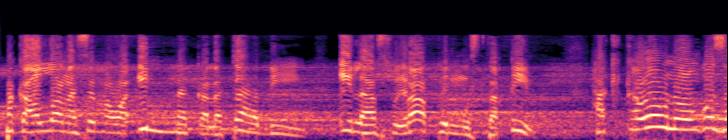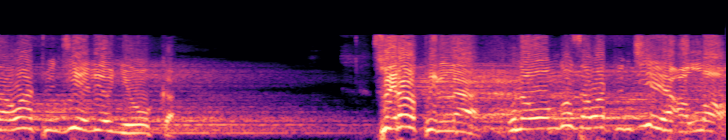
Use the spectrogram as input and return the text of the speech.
Mpaka Allah anasema wa innaka latahdi ila siratin mustaqim. Hakika wewe unaongoza watu njia iliyonyooka. Siratillah unaongoza watu njia ya Allah.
